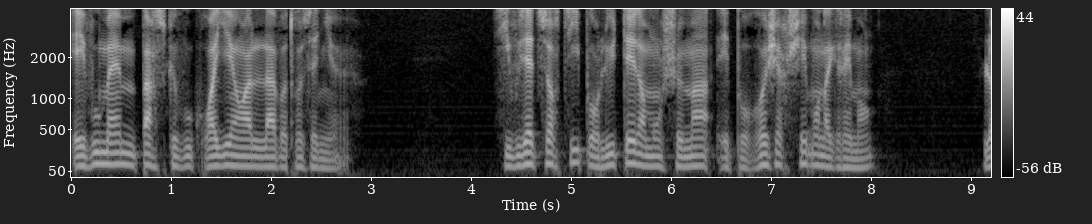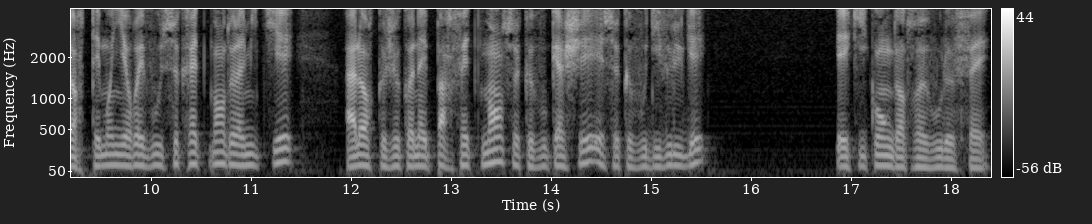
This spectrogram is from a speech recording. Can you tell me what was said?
et vous-même parce que vous croyez en Allah votre Seigneur. Si vous êtes sortis pour lutter dans mon chemin et pour rechercher mon agrément, leur témoignerez-vous secrètement de l'amitié alors que je connais parfaitement ce que vous cachez et ce que vous divulguez? Et quiconque d'entre vous le fait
